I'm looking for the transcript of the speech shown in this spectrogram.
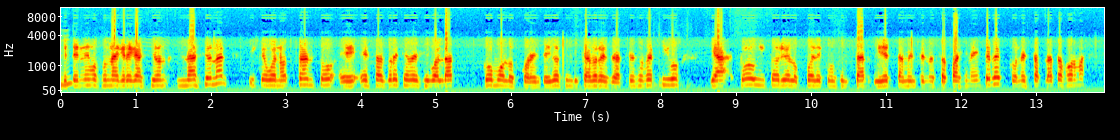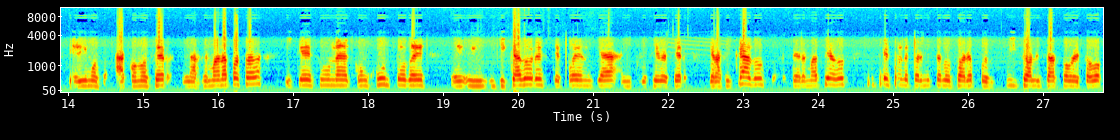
que tenemos una agregación nacional y que bueno, tanto eh, estas brechas de desigualdad como los 42 indicadores de acceso efectivo, ya tu auditorio lo puede consultar directamente en nuestra página de internet con esta plataforma que dimos a conocer la semana pasada y que es un conjunto de eh, indicadores que pueden ya inclusive ser graficados, ser mapeados y que eso le permite al usuario pues visualizar sobre todo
